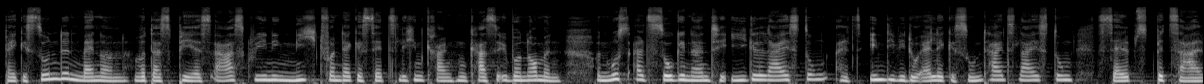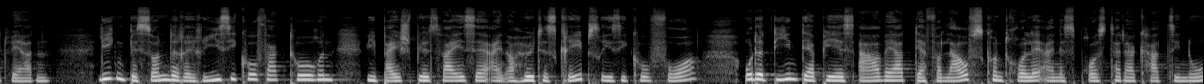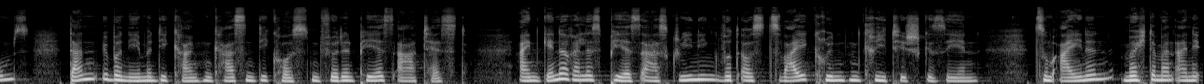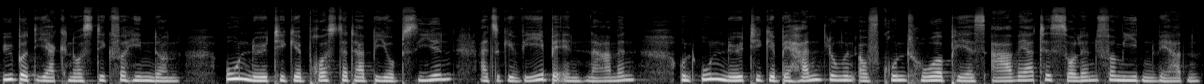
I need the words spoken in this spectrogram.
Bei gesunden Männern wird das PSA-Screening nicht von der gesetzlichen Krankenkasse übernommen und muss als sogenannte Igel-Leistung, als individuelle Gesundheitsleistung selbst bezahlt werden. Liegen besondere Risikofaktoren wie beispielsweise ein erhöhtes Krebsrisiko vor oder dient der PSA-Wert der Verlaufskontrolle eines Prostatakarzinoms, dann übernehmen die Krankenkassen die Kosten für den PSA-Test. Ein generelles PSA-Screening wird aus zwei Gründen kritisch gesehen. Zum einen möchte man eine Überdiagnostik verhindern. Unnötige Prostatabiopsien, also Gewebeentnahmen und unnötige Behandlungen aufgrund hoher PSA-Werte sollen vermieden werden.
